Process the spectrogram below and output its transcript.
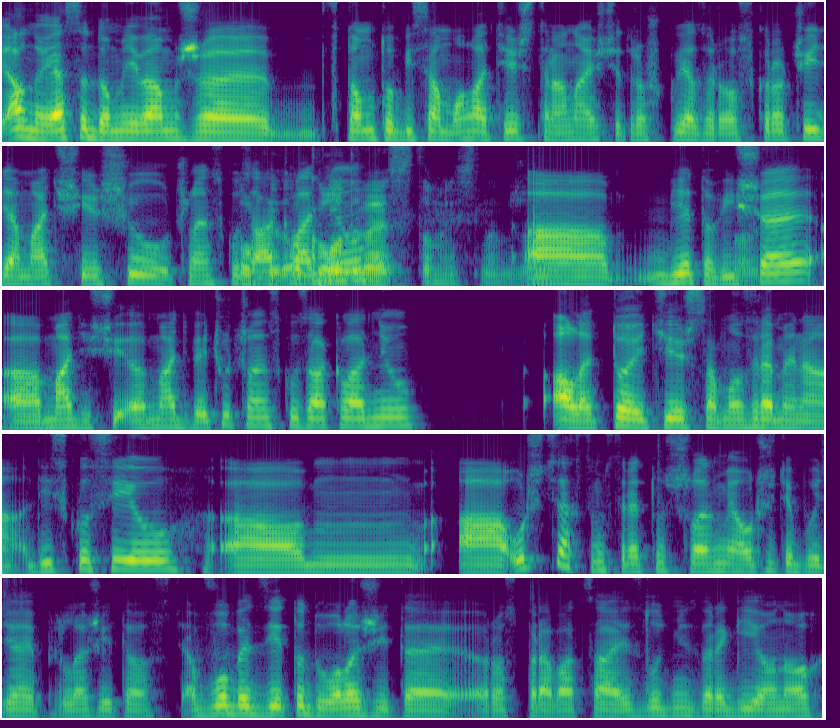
áno, ja sa domnievam, že v tomto by sa mohla tiež strana ešte trošku viac rozkročiť a mať širšiu členskú Okolo základňu. Okolo 200, myslím. Že? A je to vyššie a mať, mať väčšiu členskú základňu. Ale to je tiež samozrejme na diskusiu. Um, a určite sa chcem stretnúť s členmi a určite bude aj príležitosť. A vôbec je to dôležité rozprávať sa aj s ľuďmi v regiónoch,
